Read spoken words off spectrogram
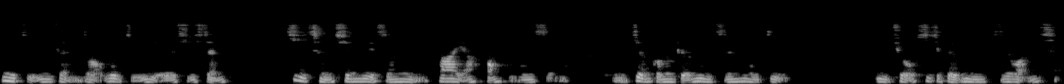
为主义奋斗，为主义而牺牲，继承先烈生命，发扬黄埔精神，以建国革命之目的。以求世界革命之完成，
